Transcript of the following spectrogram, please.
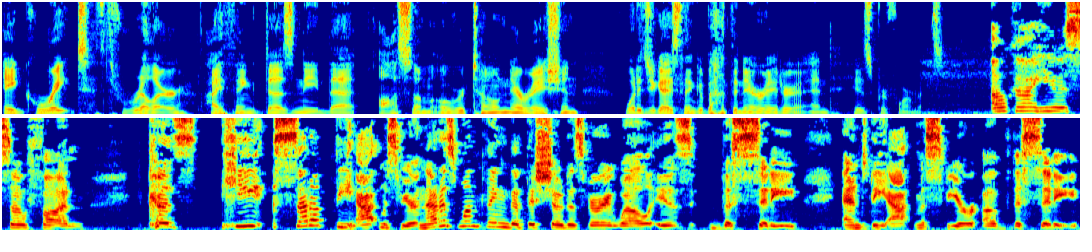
a great thriller, I think, does need that awesome overtone narration. What did you guys think about the narrator and his performance? Oh god, he was so fun. Cause he set up the atmosphere, and that is one thing that this show does very well is the city and the atmosphere of the city.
